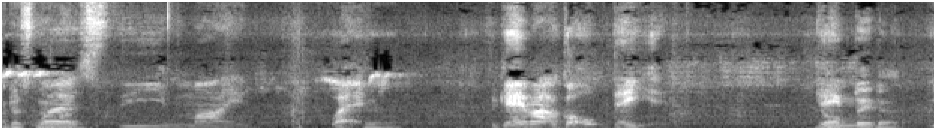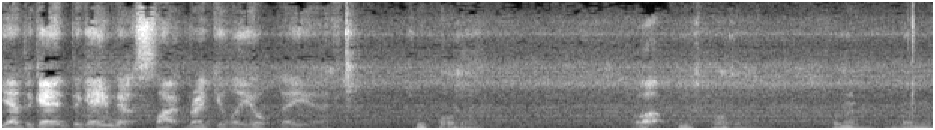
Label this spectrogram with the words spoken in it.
I just know. where's the mine? Wait, Yeah. the game might have got updated. You Game, update it. yeah, the game the game gets like regularly updated. Should we pause it? What? Pause it for a minute, and then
